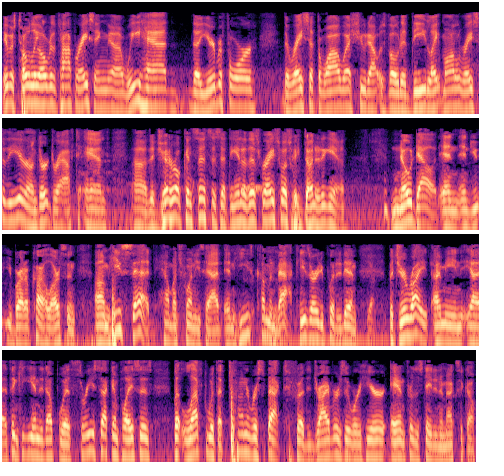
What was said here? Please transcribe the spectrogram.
it was totally over the top racing. Uh, we had the year before the race at the Wild West Shootout was voted the late model race of the year on Dirt Draft, and uh, the general consensus at the end of this race was we've done it again. No doubt, and and you, you brought up Kyle Larson. Um, he said how much fun he's had, and he's coming back. He's already put it in. Yeah. But you're right. I mean, yeah, I think he ended up with three second places, but left with a ton of respect for the drivers that were here and for the state of New Mexico.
